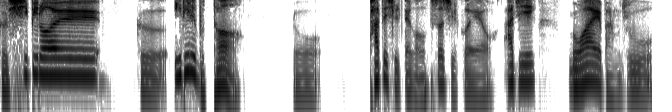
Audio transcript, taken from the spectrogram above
그 11월 그 1일부터 요 받으실 때가 없어질 거예요. 아직 노아의 방주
